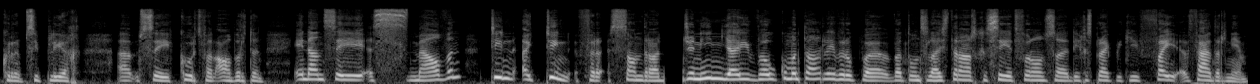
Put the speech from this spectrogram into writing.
korrupsie pleeg, um, sê Kurt van Alberton. En dan sê Melvin 10 uit 10 vir Sandra. Janine, jy wou kommentaar lewer op uh, wat ons luisteraars gesê het vir ons uh, die gesprek bietjie verder neem.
